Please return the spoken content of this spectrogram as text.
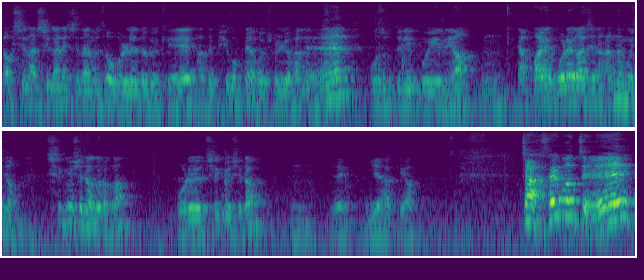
역시나 시간이 지나면서 원래대로 이렇게 다들 피곤해하고 졸려하는 모습들이 보이네요. 음, 약발이 오래 가지는 않는군요. 7교시라 그런가? 월요일 7교시라? 음, 네, 이해할게요. 자, 세 번째.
